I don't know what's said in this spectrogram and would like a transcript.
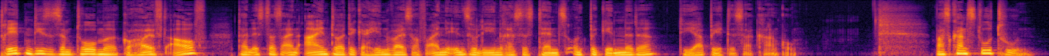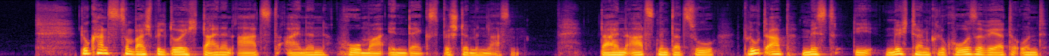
Treten diese Symptome gehäuft auf, dann ist das ein eindeutiger Hinweis auf eine Insulinresistenz und beginnende Diabeteserkrankung. Was kannst du tun? Du kannst zum Beispiel durch deinen Arzt einen HOMA-Index bestimmen lassen. Dein Arzt nimmt dazu Blut ab, misst die nüchtern Glukosewerte und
